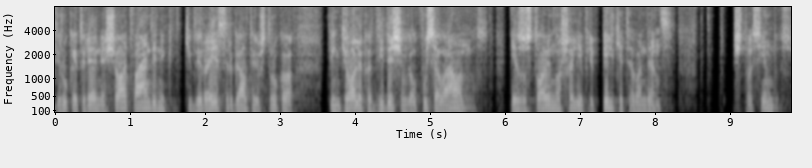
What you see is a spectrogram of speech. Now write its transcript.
Vyrukai turėjo nešioti vandenį kibirais ir gal tai užtruko 15-20, gal pusę valandos. Jėzus stovi nuo šaly, pripilkite vandens šitos indus.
